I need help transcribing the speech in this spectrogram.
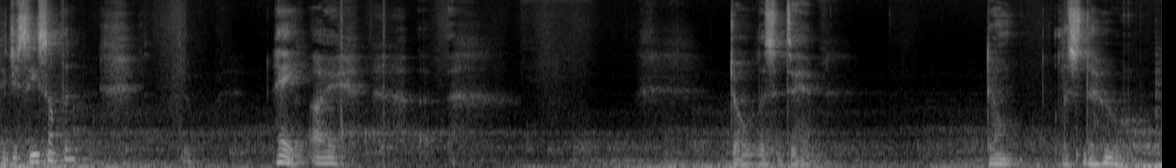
Did you see something? Hey. I. Uh, don't listen to him. Don't listen to who?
